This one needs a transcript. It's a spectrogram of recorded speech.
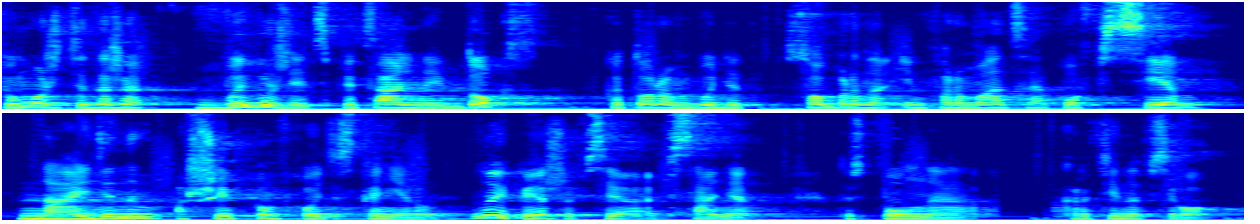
вы можете даже выгрузить специальный докс, котором будет собрана информация по всем найденным ошибкам в ходе сканирования. Ну и, конечно, все описания, то есть полная картина всего.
